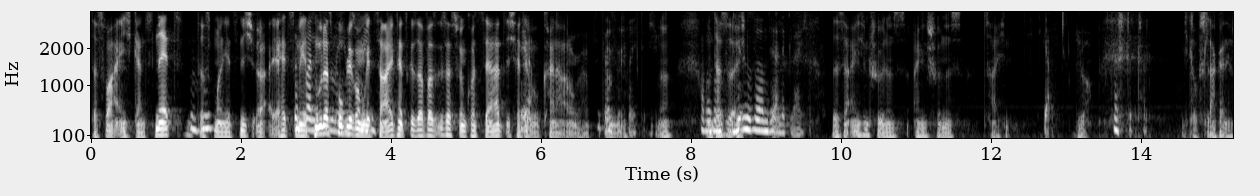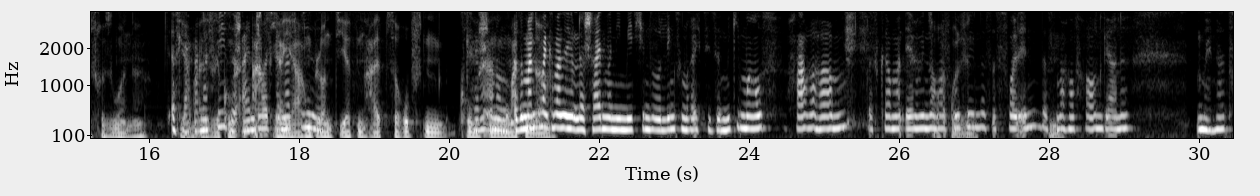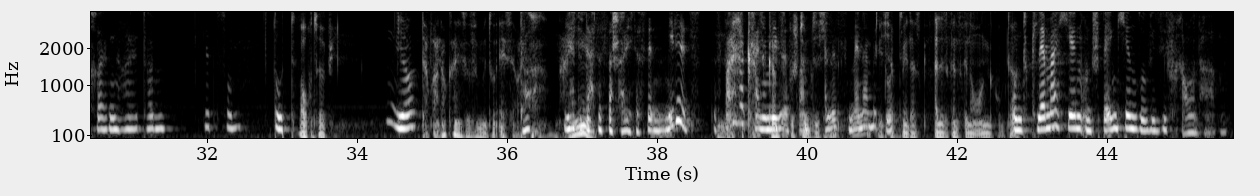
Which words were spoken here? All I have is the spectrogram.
das war eigentlich ganz nett, dass man jetzt nicht, äh, hättest du Mhm. Mir jetzt nur das Publikum Mainstream. gezeigt, hättest gesagt, was ist das für ein Konzert? Ich hätte Ja. ja. keine Ahnung gehabt. das ist irgendwie, richtig. Ne? aber und das ist, hinten sahen sie alle gleich aus. das ist ja eigentlich ein schönes, eigentlich schönes Zeichen. Ja, Ja. das stimmt schon. Ich glaube, es lag an den Frisuren, ne? Es lag an der Frise, eindeutig 80er an der Jahren blondierten, halb zerrupften, Keine komischen Ahnung. Also manchmal da. kann man sich unterscheiden, wenn die Mädchen so links und rechts diese Mickey Maus Haare haben. Das kann man irgendwie noch mal gut. Mhm. sehen. Das ist voll in. Das machen Frauen gerne. Männer tragen halt dann jetzt so ein Dutt. Auch Törpin. Ja. Da war noch gar nicht so viel mit. Ist ja Doch. Ja, Nein. du dachtest wahrscheinlich, das wären Mädels. Das waren ganz- keine ganz Mädels. Das bestimmt waren nicht. alles Männer mit Ich habe mir das alles ganz genau angeguckt. ja. Und Klemmerchen und Spänkchen, so wie sie Frauen haben.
